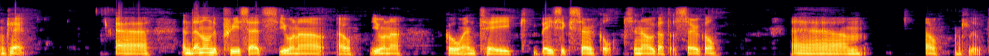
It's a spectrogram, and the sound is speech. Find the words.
Okay. Uh, and then on the presets, you wanna oh, you wanna go and take basic circle. So now we got a circle. Um, oh, not loop.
